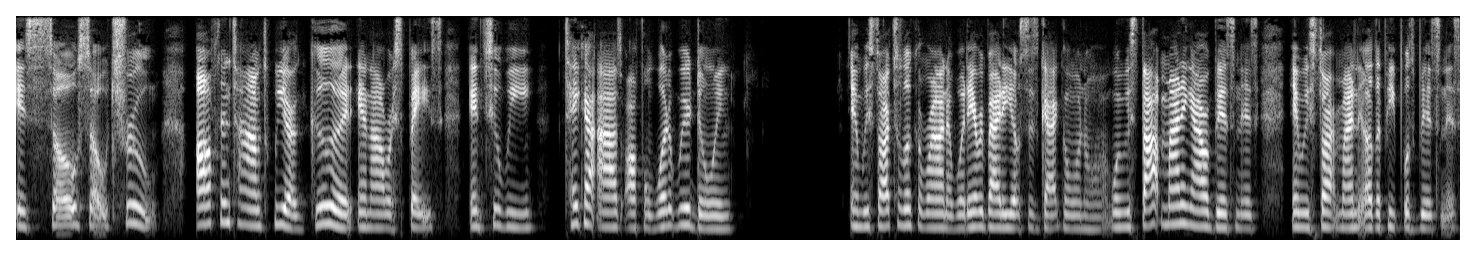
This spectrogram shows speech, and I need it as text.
is so, so true. Oftentimes, we are good in our space until we take our eyes off of what we're doing and we start to look around at what everybody else has got going on, when we stop minding our business and we start minding other people's business,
